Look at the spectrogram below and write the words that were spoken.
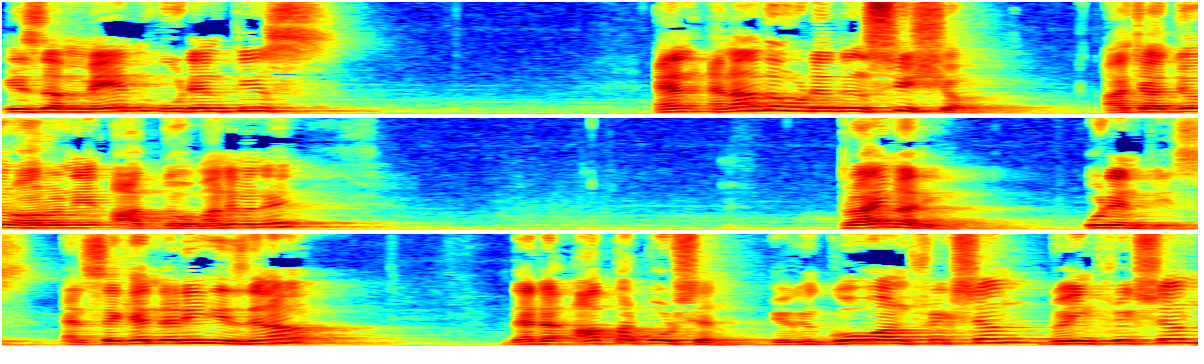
is the main wooden piece and another would have been Sishya, आचार्य और आद्य, मान मैंने primary wooden piece and secondary is in that upper portion you can go on friction doing friction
